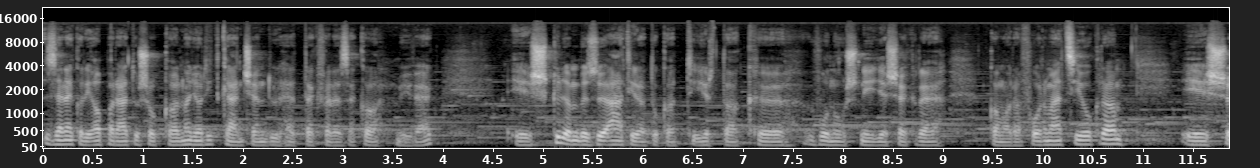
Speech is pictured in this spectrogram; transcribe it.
zenekari apparátusokkal nagyon ritkán csendülhettek fel ezek a művek, és különböző átiratokat írtak vonós négyesekre, kamaraformációkra, és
